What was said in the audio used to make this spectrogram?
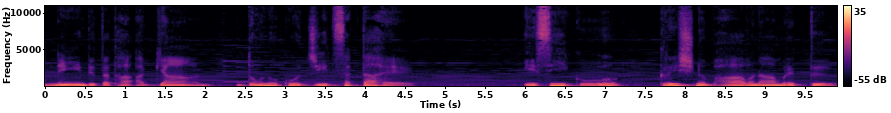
नींद तथा अज्ञान दोनों को जीत सकता है। इसी को कृष्ण भावनामृत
